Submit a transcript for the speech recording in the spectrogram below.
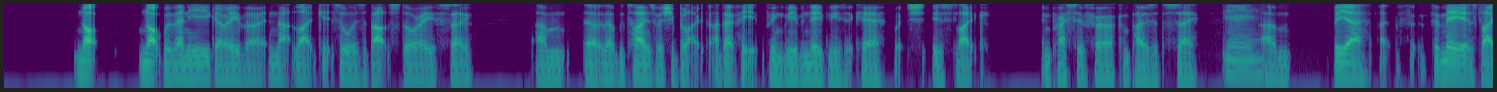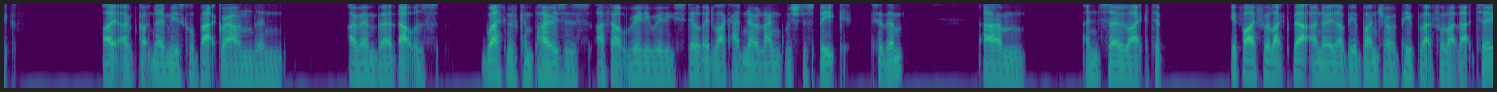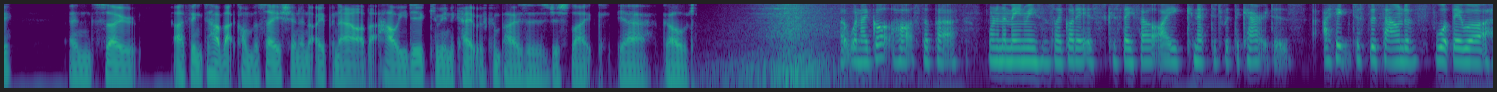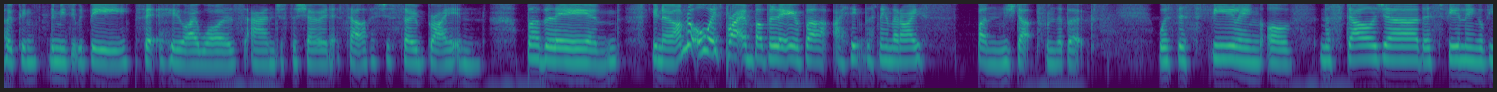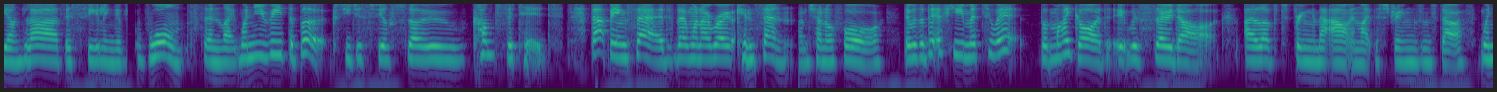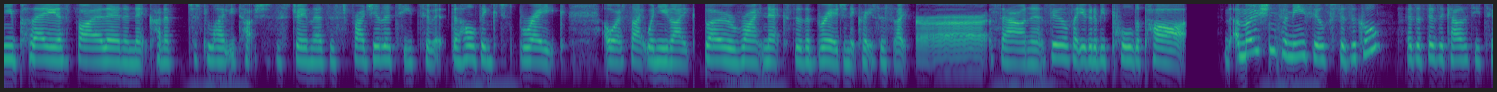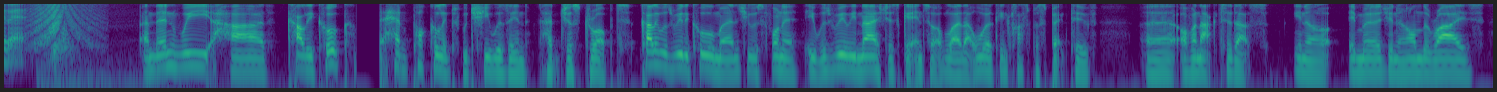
not not with any ego either. In that, like, it's always about story. So, um, there there'll be times where she'd be like, "I don't think, think we even need music here," which is like impressive for a composer to say. Yeah. Um, but yeah, uh, for, for me, it's like I, I've got no musical background, and I remember that was working with composers. I felt really, really stilted, like I had no language to speak to them. Um, and so like to, if I feel like that, I know there'll be a bunch of other people that feel like that too. And so I think to have that conversation and open out about how you do communicate with composers is just like, yeah, gold. But when I got Heartstopper, one of the main reasons I got it is because they felt I connected with the characters. I think just the sound of what they were hoping the music would be fit who I was, and just the show in itself is just so bright and bubbly. And, you know, I'm not always bright and bubbly, but I think the thing that I sponged up from the books was this feeling of nostalgia, this feeling of young love, this feeling of warmth. And like when you read the books, you just feel so comforted. That being said, then when I wrote Consent on Channel 4, there was a bit of humour to it, but my god, it was so dark. I loved bringing that out in like the strings and stuff. When you play a violin and it kind of just lightly touches the string, there's this fragility to it. The whole thing could just break. Or it's like when you like bow right next to the bridge and it creates this like sound and it feels like you're going to be pulled apart. Emotion for me feels physical. There's a physicality to it. And then we had Callie Cook, Head Apocalypse, which she was in, had just dropped. Callie was really cool, man. She was funny. It was really nice just getting sort of like that working class perspective uh, of an actor that's, you know, emerging and on the rise.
